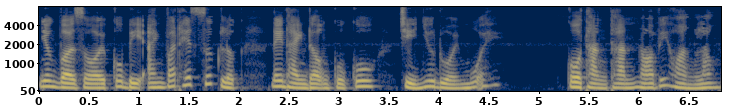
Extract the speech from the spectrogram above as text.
Nhưng vừa rồi cô bị anh vắt hết sức lực nên hành động của cô chỉ như đuổi mũi. Cô thẳng thắn nói với Hoàng Long.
